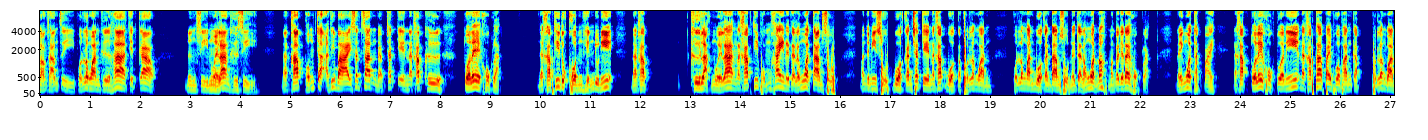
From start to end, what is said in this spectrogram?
901234ผลรางวัลคือ57914หน่วยล่างคือ4นะครับ ผมจะอธิบายสั้นๆ แบบชัดเจนนะครับ คือตัวเลข6หลักนะครับ ที่ทุกคนเห็นอยู่นี้นะครับ คือหลักหน่วยล่างนะครับ ที่ผมให้ในแต่ละงวดตามสูตร มันจะมีสูตรบวกกันชัดเจนนะครับ บวกกับผลรางวัล ผลรางวัลบวกกันตามสูตรในแต่ละงวดเนาะมันก็จะได้ 6 หลัก ในงวดถัดไปนะครับ ตัวเลข 6 ตัวนี้นะครับถ้าไปพัวพันกับผลรางวัล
